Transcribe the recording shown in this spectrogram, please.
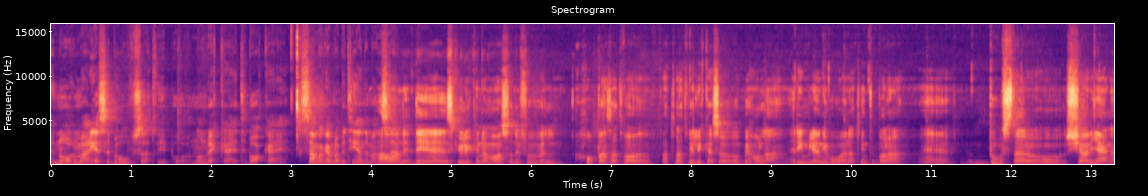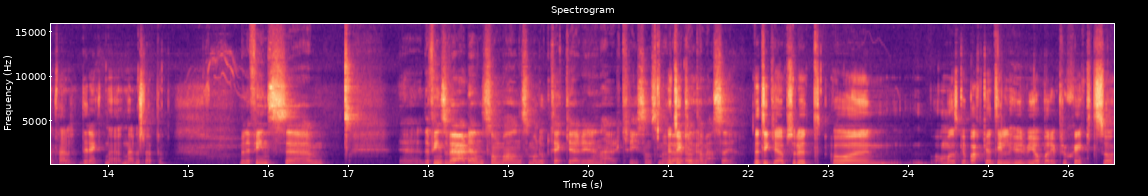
enorma resebehov så att vi på någon vecka är tillbaka i samma gamla beteendemönster. Ja, det, det, skulle kunna vara så. Det får vi väl hoppas att, vara, att, att vi lyckas att behålla rimliga nivåer. Att vi inte bara eh, boostar och, och kör järnet här direkt när, när det släpper. Men det finns Eh, det finns värden som man, som man upptäcker i den här krisen som är värda att ta med sig. Det tycker jag absolut. Och eh, om man ska backa till hur vi jobbar i projekt så,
